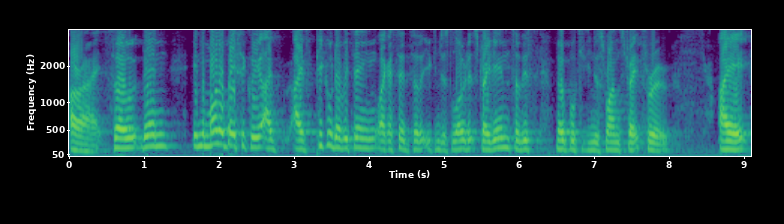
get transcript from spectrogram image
All right, so then in the model, basically, I've, I've pickled everything, like I said, so that you can just load it straight in. So this notebook, you can just run straight through. I,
